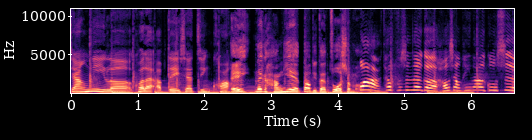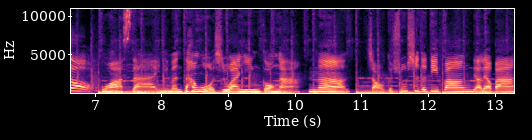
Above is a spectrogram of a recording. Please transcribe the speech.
想你了，快来 update 一下近况。哎，那个行业到底在做什么？哇，他不是那个，好想听他的故事哦。哇塞，你们当我是万应公啊？那找个舒适的地方聊聊吧。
